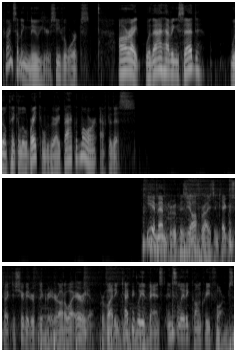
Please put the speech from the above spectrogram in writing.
trying something new here, see if it works. All right. With that having said, we'll take a little break and we'll be right back with more after this. EMM Group is the authorized IntegraSpec distributor for the Greater Ottawa area, providing technically advanced insulated concrete forms.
